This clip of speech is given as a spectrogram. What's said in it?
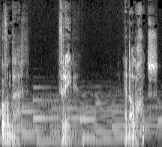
voor vandaag, vrede en alle goeds.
